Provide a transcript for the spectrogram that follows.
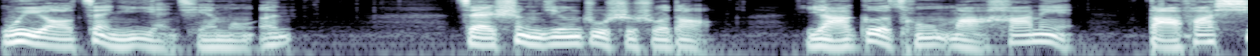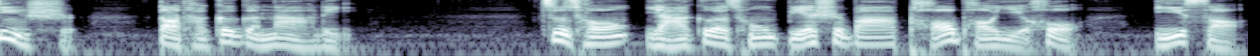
为要在你眼前蒙恩。”在圣经注释说道：“雅各从马哈念打发信使到他哥哥那里。自从雅各从别是巴逃跑以后，以扫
